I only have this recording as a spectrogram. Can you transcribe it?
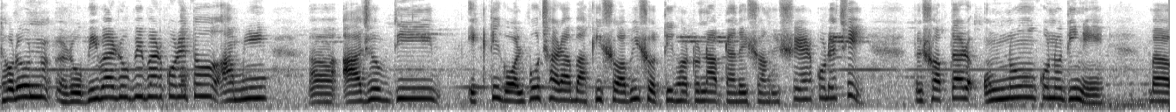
ধরুন, রবিবার রবিবার করে তো আমি আজ অবধি একটি গল্প ছাড়া বাকি সবই সত্যি ঘটনা আপনাদের সঙ্গে শেয়ার করেছি। তো সপ্তাহের অন্য কোনো দিনে বা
